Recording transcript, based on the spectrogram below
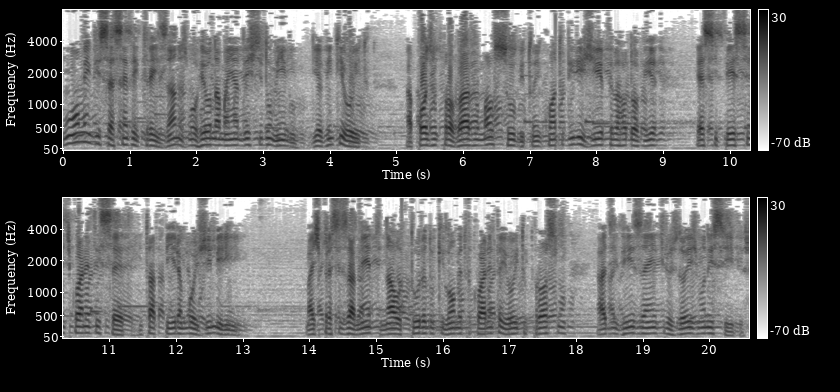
um homem de 63 anos morreu na manhã deste domingo, dia 28, após um provável mal súbito enquanto dirigia pela rodovia SP-147, Itapira, Mogi Mirim. Mais precisamente na altura do quilômetro 48, próximo à divisa entre os dois municípios.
